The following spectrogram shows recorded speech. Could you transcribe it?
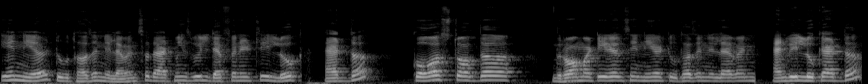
in year 2011. So that means we'll definitely look at the cost of the raw materials in year 2011 and we'll look at the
